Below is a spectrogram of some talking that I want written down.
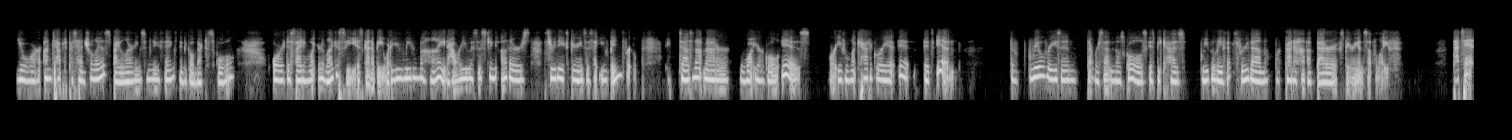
your untapped potential is by learning some new things, maybe going back to school or deciding what your legacy is going to be. What are you leaving behind? How are you assisting others through the experiences that you've been through? It does not matter what your goal is or even what category it is, it's in. The real reason that we're setting those goals is because we believe that through them, we're going to have a better experience of life. That's it.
